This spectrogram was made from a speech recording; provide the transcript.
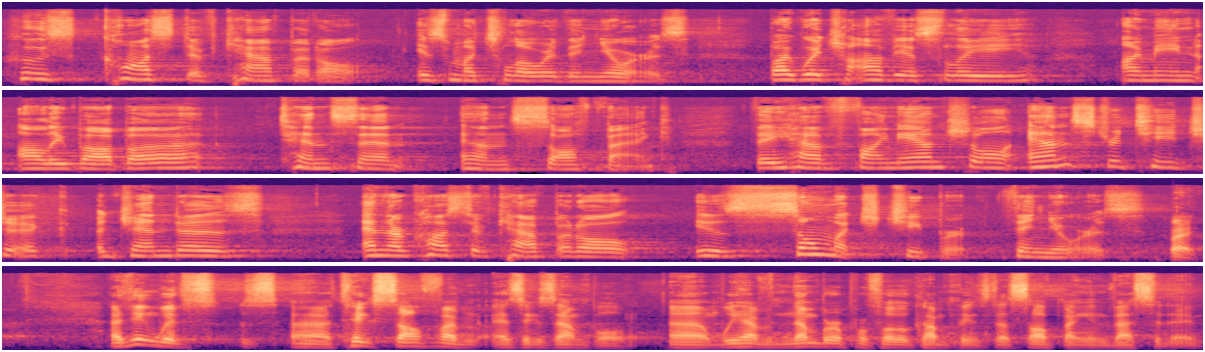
whose cost of capital is much lower than yours, by which obviously I mean Alibaba, Tencent, and SoftBank. They have financial and strategic agendas, and their cost of capital is so much cheaper than yours. Right. I think with, uh, take SoftBank as example, um, we have a number of portfolio companies that SoftBank invested in,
